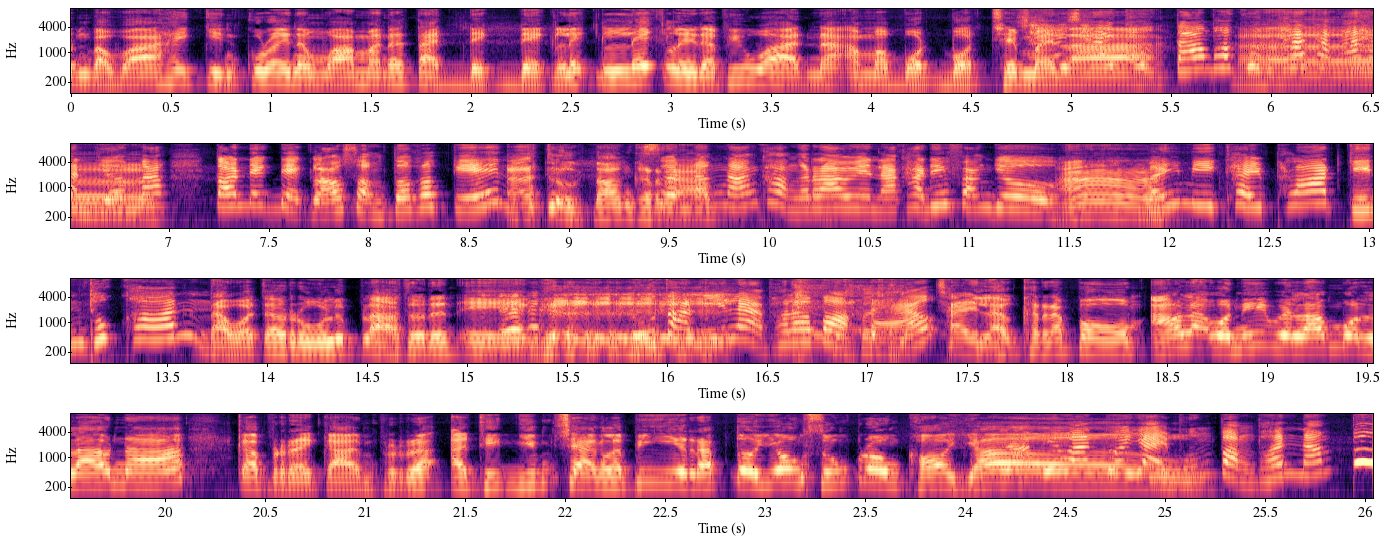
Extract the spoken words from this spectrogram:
นแบบว่าให้กินกล้วยน้ำว้ามาตั้งแต่เด็ก ๆ เล็ก ๆ เลยนะพี่วานนะเอามาบดบดๆใช่ไหมล่ะ ใช่ถูกต้องเพราะคุณค่าทางอาหารเยอะมาก ตอนเด็กๆเราสองตัวก็กินอะถูกต้องคส่วนรับน้องๆของเราเนี่ยนะคะที่ฟังอยู่อ่าไม่มีใครพลาดกินทุกคน แต่ว่าจะรู้หรือเปล่าเท่านั้นเองรู้ตอนนี้แหละเพราะเราบอกแล้ว ใช่แล้วครับผมเอาละวันนี้เวลาหมดแล้วนะ กับรายการพระอาทิตย์ยิ้มแฉ่งและพี่ยีรับตัวโยงสูงโปร่งคอยาวแล้วพี่วันตัวใหญ่พุงป่องพ่นน้ำปู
